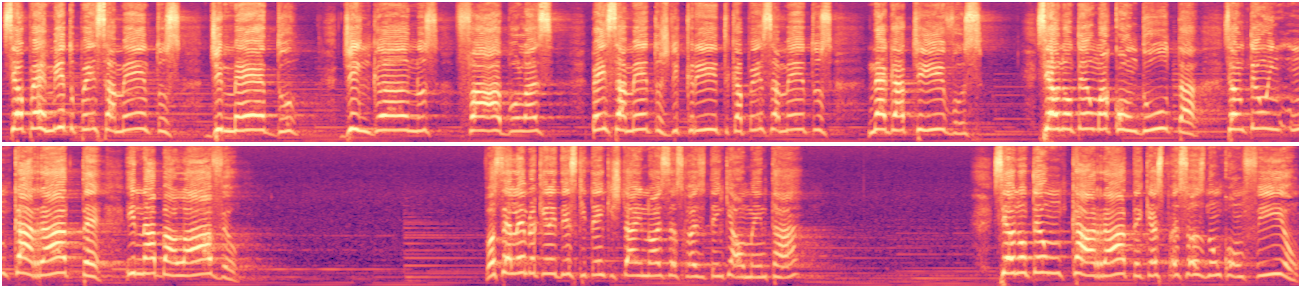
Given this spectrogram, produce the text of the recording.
Se eu permito pensamentos de medo, de enganos, fábulas, pensamentos de crítica, pensamentos negativos. Se eu não tenho uma conduta se eu não tenho um, um caráter inabalável. Você lembra que ele disse que tem que estar em nós essas coisas e tem que aumentar? Se eu não tenho um caráter que as pessoas não confiam,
